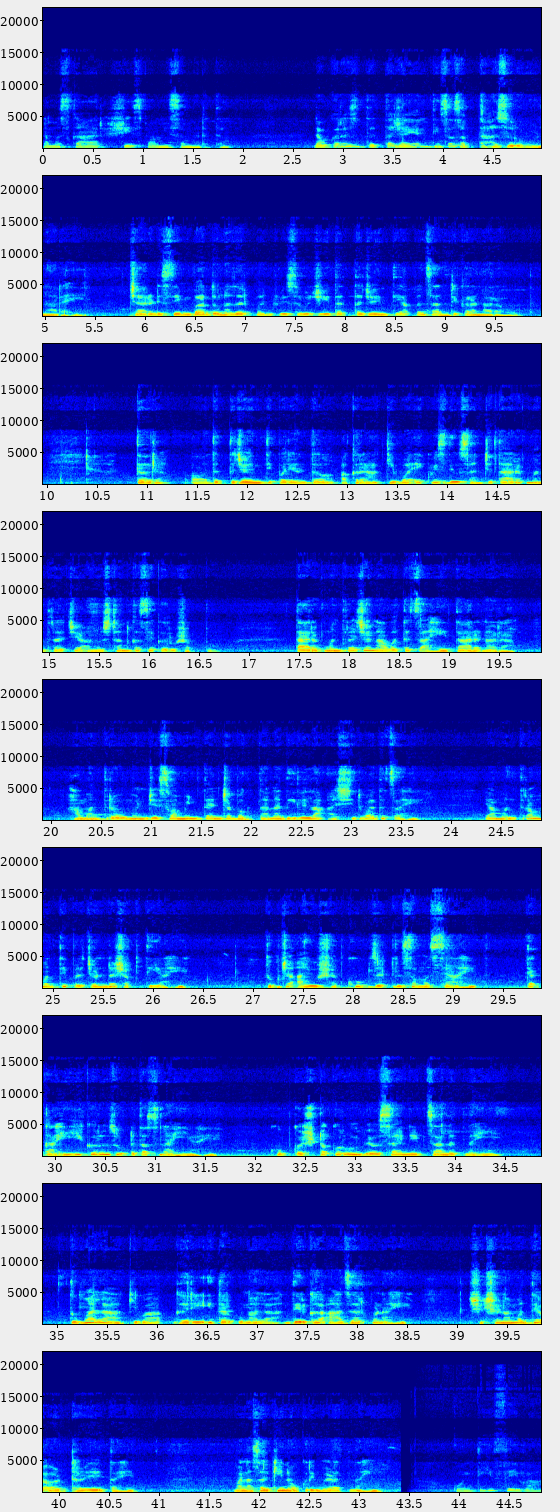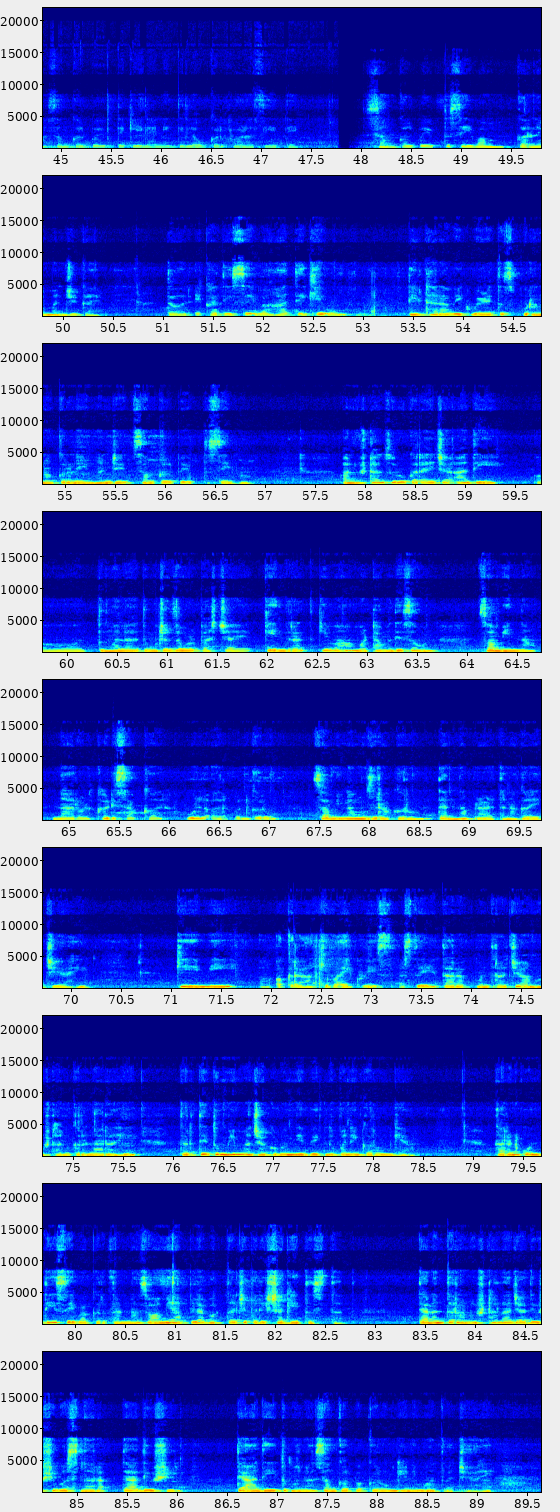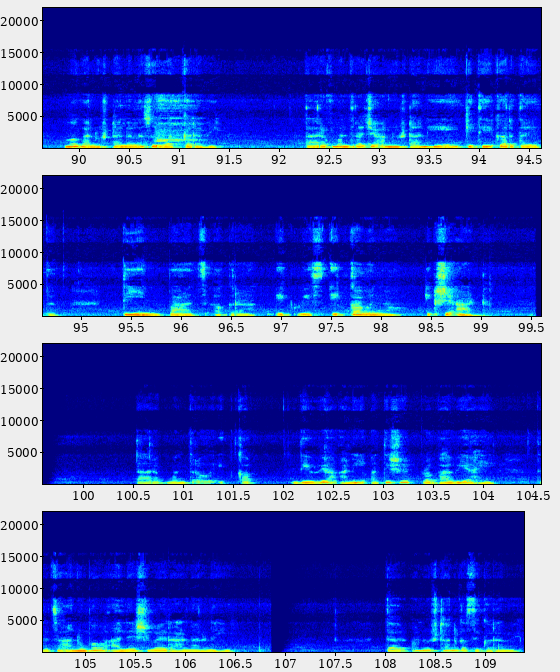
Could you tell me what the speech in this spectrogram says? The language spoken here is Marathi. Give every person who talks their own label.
Speaker 1: नमस्कार श्री स्वामी समर्थ. लवकरच दत्त जयंतीचा सप्ताह सुरू होणार आहे. चार डिसेंबर दोन हजार पंचवीस रोजी दत्त जयंती आपण साजरी करणार आहोत. तर दत्त जयंतीपर्यंत अकरा किंवा एकवीस दिवसांचे तारक मंत्राचे अनुष्ठान कसे करू शकतो? तारक मंत्राच्या नावातच आहे तारणारा. हा मंत्र म्हणजे स्वामींनी त्यांच्या भक्तांना दिलेला आशीर्वादच आहे. या मंत्रामध्ये प्रचंड शक्ती आहे. तुमच्या आयुष्यात खूप जटिल समस्या आहेत. त्या काहीही करून सुटतच नाही आहे. खूप कष्ट करून व्यवसाय नीट चालत नाही. तुम्हाला किंवा घरी इतर कुणाला दीर्घ आजार पण आहे. शिक्षणामध्ये अडथळे येत आहेत. मनासारखी नोकरी मिळत नाही. कोणतीही सेवा संकल्पयुक्त केल्याने ती लवकर फळास येते. संकल्पयुक्त सेवा करणे म्हणजे काय? तर एखादी सेवा हाती घेऊन ती ठराविक वेळेतच पूर्ण करणे म्हणजे संकल्पयुक्त सेवा. अनुष्ठान सुरू करायच्या आधी तुम्हाला तुमच्या जवळपासच्या केंद्रात किंवा मठामध्ये जाऊन स्वामींना नारळ खडीसाखर फूल अर्पण करून स्वामींना मुजरा करून त्यांना प्रार्थना करायची आहे की मी अकरा किंवा एकवीस असे तारक मंत्राचे अनुष्ठान करणार आहे तर ते तुम्ही माझ्याकडून निर्विघ्नपणे करून घ्या. कारण कोणतीही सेवा करताना स्वामी आपल्या भक्ताची परीक्षा घेत असतात. त्यानंतर अनुष्ठाला ज्या दिवशी बसणार त्या दिवशी त्याआधी तुम्हाला संकल्प करून घेणे महत्त्वाचे आहे. मग अनुष्ठानाला सुरुवात करावी. तारक मंत्राचे अनुष्ठान हे कितीही करता येतात. तीन पाच अकरा एकवीस एक्कावन्न एकशे आठ. तारक मंत्र इतका दिव्य आणि अतिशय प्रभावी आहे. त्याचा अनुभव आल्याशिवाय राहणार नाही. तर अनुष्ठान कसे करावे?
